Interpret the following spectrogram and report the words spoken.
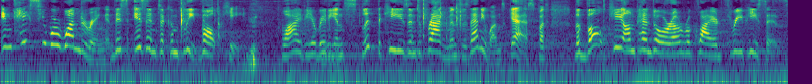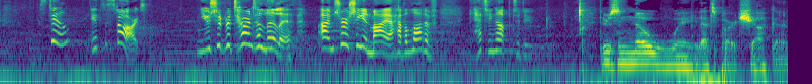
In case you were wondering, this isn't a complete vault key. Why the Eridians split the keys into fragments is anyone's guess, but the vault key on Pandora required three pieces. Still, it's a start. You should return to Lilith. I'm sure she and Maya have a lot of catching up to do. There's no way that's part shotgun.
